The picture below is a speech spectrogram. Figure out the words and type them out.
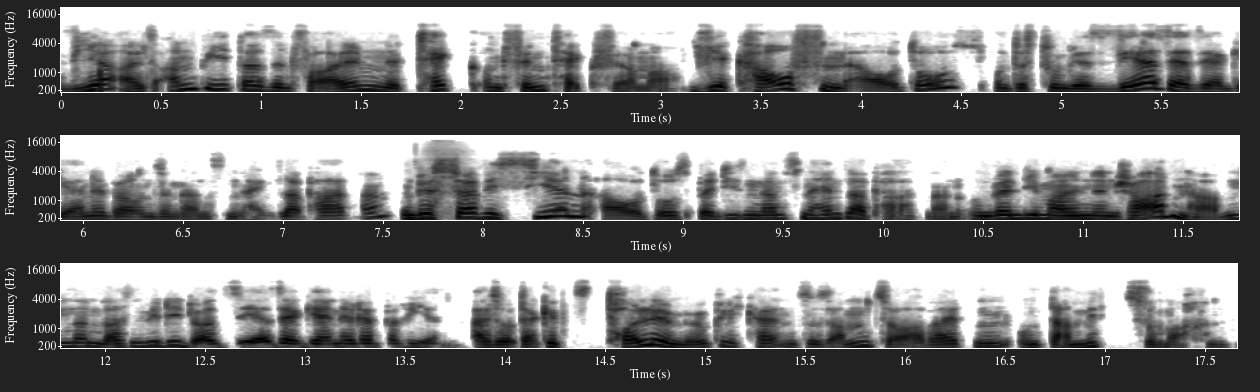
Wir als Anbieter sind vor allem eine Tech- und Fintech-Firma. Wir kaufen Autos und das tun wir sehr, sehr, sehr gerne bei unseren ganzen Händlerpartnern. Und wir servicieren Autos bei diesen ganzen Händlerpartnern. Und wenn die mal einen Schaden haben, dann lassen wir die dort sehr, sehr gerne reparieren. Also da gibt es tolle Möglichkeiten, zusammenzuarbeiten und da mitzumachen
